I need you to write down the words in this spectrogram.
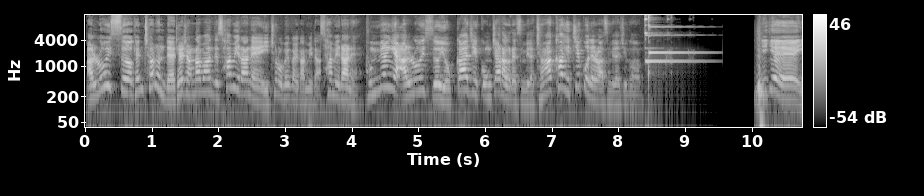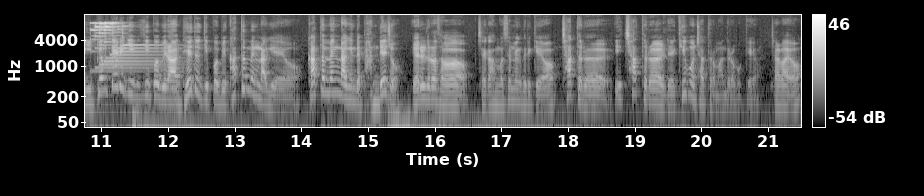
알로이스 괜찮은데 제 장담하는데 3일 안에 2,500까지 갑니다. 3일 안에. 분명히 알로이스 요까지 공짜라 그랬습니다. 정확하게 찍고 내려왔습니다 지금 이게 이평 때리기 기법이랑 데드 기법이 같은 맥락이에요. 같은 맥락인데 반대죠. 예를 들어서 제가 한번 설명드릴게요. 차트를 이 차트를 이제 기본 차트로 만들어 볼게요. 잘 봐요.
